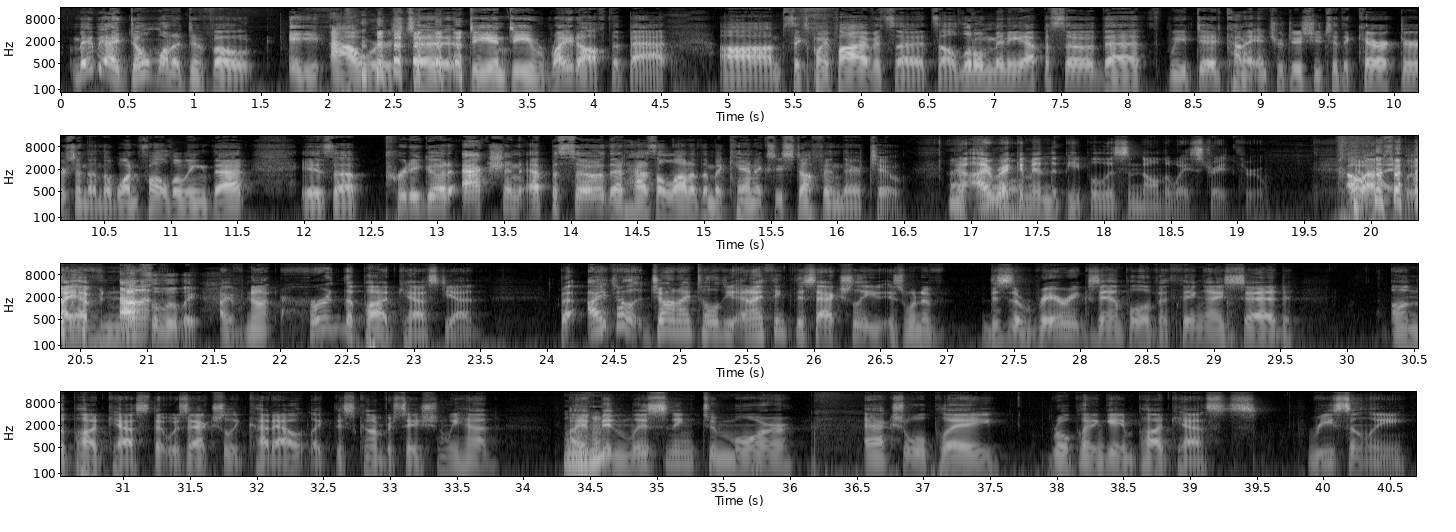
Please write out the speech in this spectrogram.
maybe I don't want to devote eight hours to D and D right off the bat. Um, 6.5, it's a it's a little mini episode that we did kind of introduce you to the characters, and then the one following that is a pretty good action episode that has a lot of the mechanicsy stuff in there too. Now, I recommend that people listen all the way straight through. Oh, absolutely. I have not, absolutely. I have not heard the podcast yet, but I told John. I told you, and I think this actually is one of this is a rare example of a thing I said on the podcast that was actually cut out, like this conversation we had. I have mm-hmm. been listening to more actual play role playing game podcasts recently.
